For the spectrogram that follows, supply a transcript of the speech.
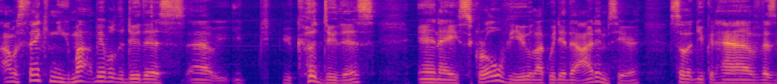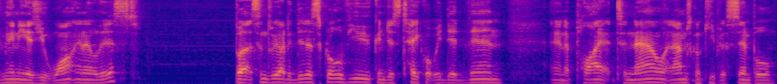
I was thinking you might be able to do this, uh, you, you could do this in a scroll view like we did the items here, so that you can have as many as you want in a list. But since we already did a scroll view, you can just take what we did then and apply it to now. And I'm just going to keep it simple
